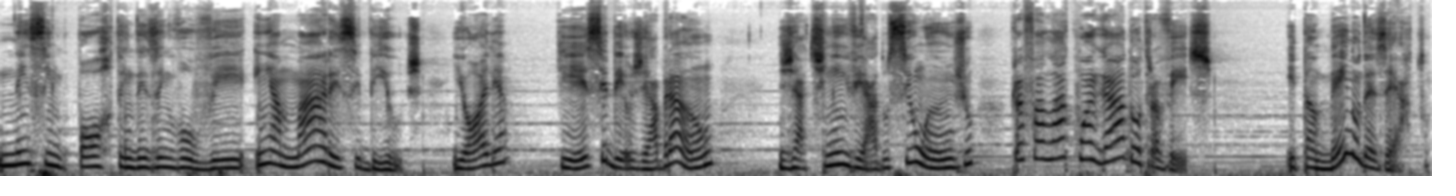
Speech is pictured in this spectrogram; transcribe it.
nem se importam em desenvolver, em amar esse Deus. E olha que esse Deus de Abraão já tinha enviado o seu anjo para falar com a gado outra vez. E também no deserto.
